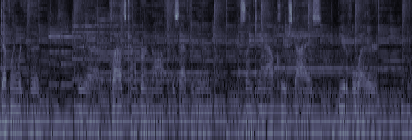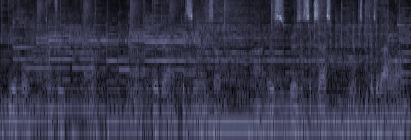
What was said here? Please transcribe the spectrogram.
Definitely with the the uh, clouds kind of burning off this afternoon. Sun came out, clear skies, beautiful weather, beautiful country. Uh, was a good uh, good scenery. So uh, it was it was a success, you know, just because of that alone.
